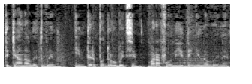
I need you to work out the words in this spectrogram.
Тетяна Литвин, Інтер, подробиці, марафон Єдині новини.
